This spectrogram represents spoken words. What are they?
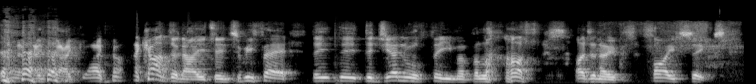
I, I, I, can't, I, can't deny it. And to be fair, the, the, the general theme of the last, I don't know, five, six,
